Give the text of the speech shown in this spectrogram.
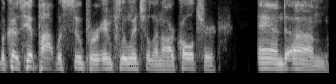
because hip hop was super influential in our culture. And um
